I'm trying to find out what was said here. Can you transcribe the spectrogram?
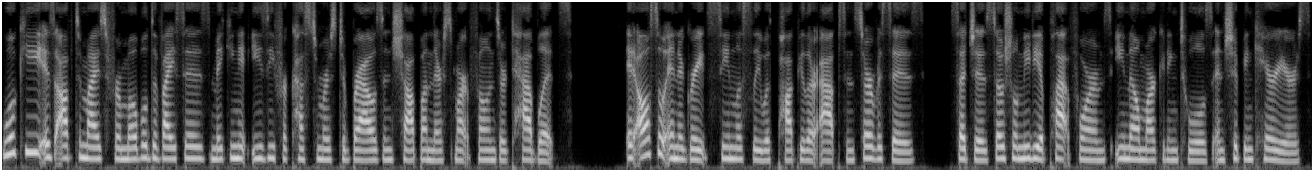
Woki is optimized for mobile devices, making it easy for customers to browse and shop on their smartphones or tablets. It also integrates seamlessly with popular apps and services, such as social media platforms, email marketing tools, and shipping carriers.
